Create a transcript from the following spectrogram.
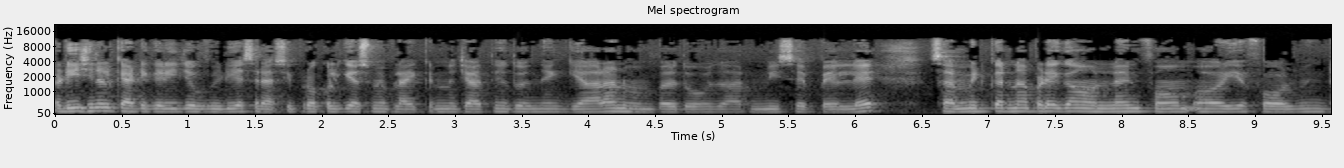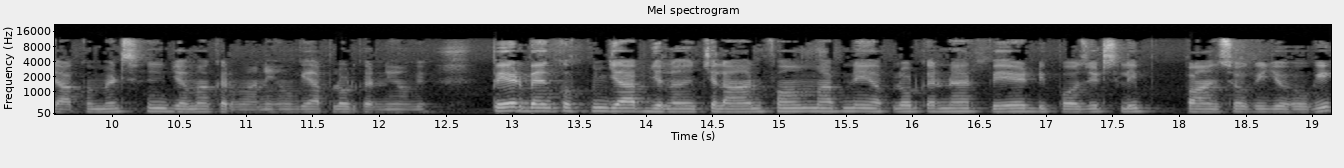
ایڈیشنل کیٹیگری جو وی ڈی ایس ریسی پروکل کی اس میں اپلائی کرنا چاہتے ہیں تو انہیں گیارہ نومبر دو ہزار انیس سے پہلے سبمٹ کرنا پڑے گا آن لائن فارم اور یہ فالوئنگ ڈاکومنٹس جمع کروانے ہوں گے اپلوڈ کرنے ہوں گے۔ Paid bank of Punjab challan form آپ نے اپلوڈ کرنا ہے پیڈ ڈپازٹ سلپ پانچ سو کی جو ہوگی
